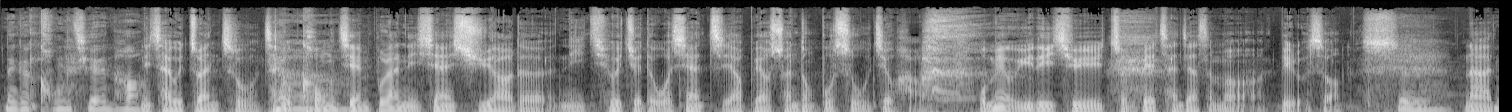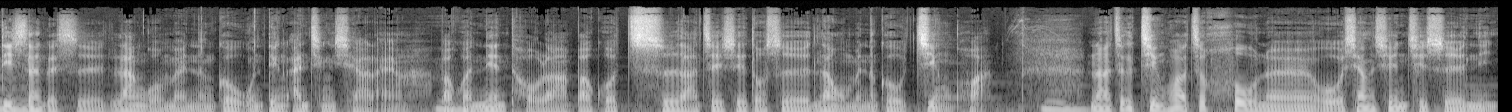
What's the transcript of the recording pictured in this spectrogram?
那个空间哈，你才会专注，才有空间。不然你现在需要的，你就会觉得我现在只要不要酸痛不舒服就好，我没有余力去准备参加什么。比如说，是那第三个是让我们能够稳定安静下来啊，包括念头啦，包括吃啊，这些都是让我们能够净化。嗯，那这个净化之后呢，我相信其实你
